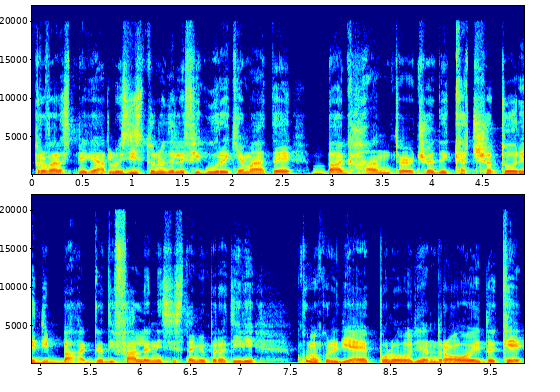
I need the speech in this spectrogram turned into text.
provare a spiegarlo. Esistono delle figure chiamate bug hunter, cioè dei cacciatori di bug, di falle nei sistemi operativi come quelli di Apple o di Android, che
